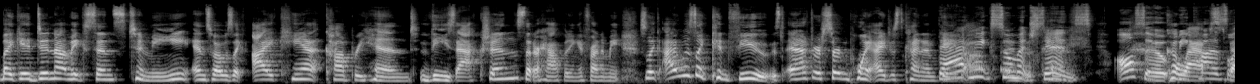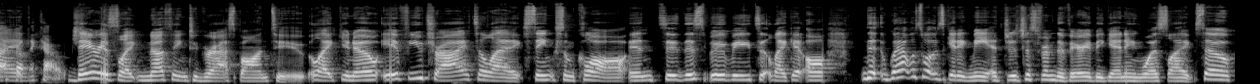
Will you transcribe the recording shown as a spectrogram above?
like it did not make sense to me. And so i was like i can't comprehend these actions that are happening in front of me. So like i was like confused. And after a certain point i just kind of that makes so much just kind of sense. Also collapsed because back like on the couch. there is like nothing to grasp onto. Like, you know, if you try to like sink some claw into this movie to like it all, th- that was what was getting me. It just, just from the very beginning was like, so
